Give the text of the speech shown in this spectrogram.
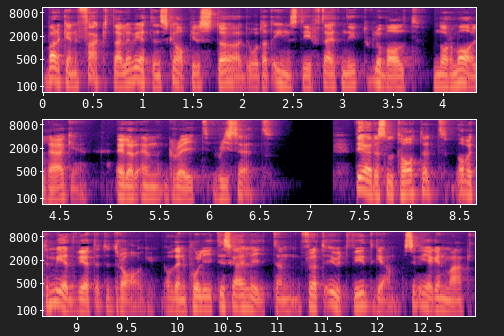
Varken fakta eller vetenskap ger stöd åt att instifta ett nytt globalt normalläge eller en Great Reset. Det är resultatet av ett medvetet drag av den politiska eliten för att utvidga sin egen makt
